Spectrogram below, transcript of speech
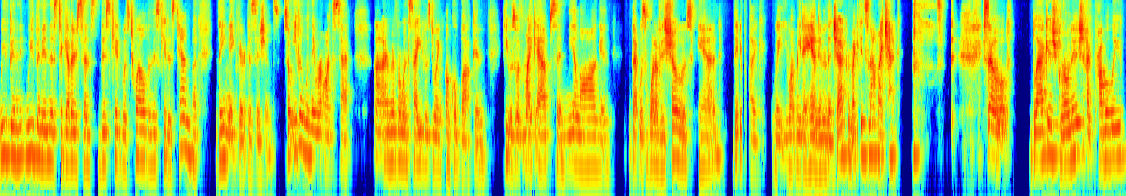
we've been we've been in this together since this kid was 12 and this kid is 10, but they make their decisions. So even when they were on set, uh, I remember when Sayeed was doing Uncle Buck and he was with Mike Epps and Nia Long and that was one of his shows. And they were like, wait, you want me to hand him the check? I'm like, it's not my check. so blackish, grownish, I probably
